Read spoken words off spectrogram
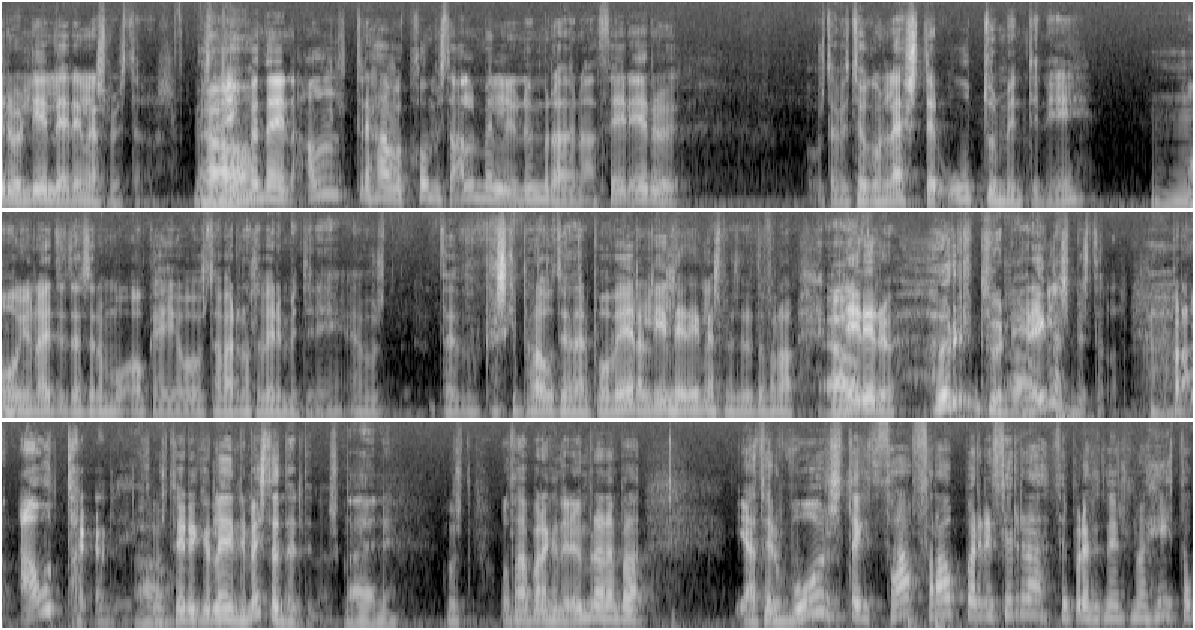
eru lélegir englandsmeistarar. Mér finnst það einhvern veginn aldrei hafa komist almennilin umræðuna þeir eru, veist, við tökum Leicester út úr myndinni Mhm. og United eftir að, ok, þú veist, það verður náttúrulega verið myndinni en veist, það er kannski bara út í að það er búið að vera lélegir englandsmeistarar þeir eru hörmulegir Já. englandsmeistarar. Bara veist, þeir eru ekki veist, og já, þeir voru svolítið ekkert það frábæri í fyrra þeir bara einhvern veginn svona hitt á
